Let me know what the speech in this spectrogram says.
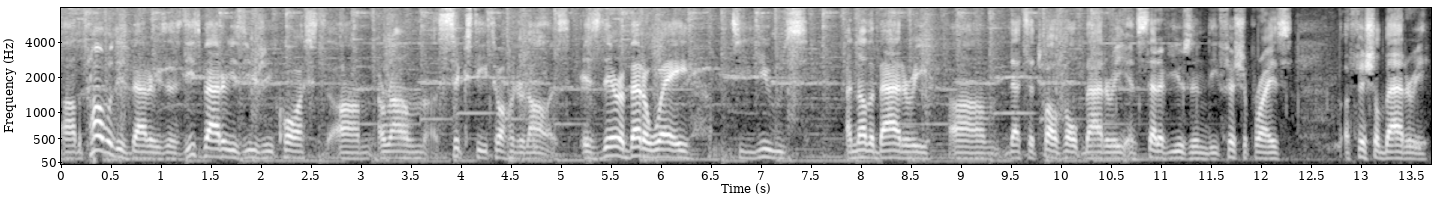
Uh, the problem with these batteries is these batteries usually cost um, around 60 to 100 dollars. Is there a better way to use another battery um, that's a 12 volt battery instead of using the Fisher Price official battery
